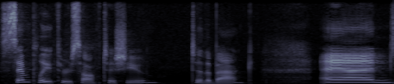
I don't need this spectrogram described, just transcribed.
simply through soft tissue to the back. And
